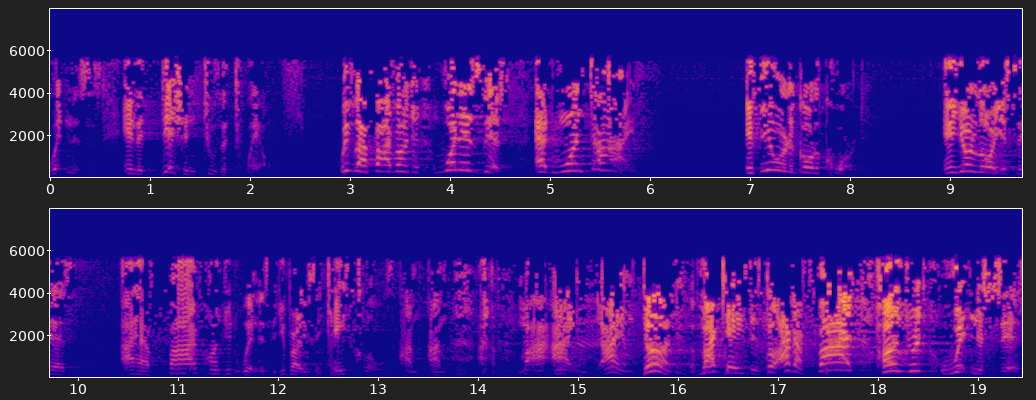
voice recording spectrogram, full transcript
witnesses in addition to the 12? We've got 500. What is this? At one time, if you were to go to court and your lawyer says, I have 500 witnesses, you probably say, case closed. I'm, I'm, my, I, I am done. My case is closed. I got 500 witnesses.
